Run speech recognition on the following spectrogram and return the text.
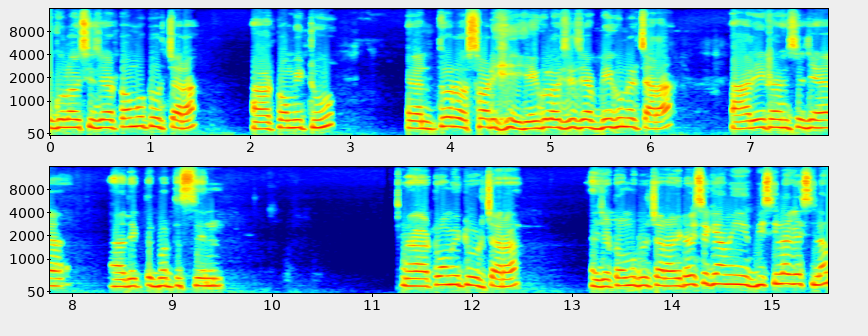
এগুলো হচ্ছে যে টমেটোর চারা টমেটো তোর সরি এগুলো হচ্ছে যে বেগুনের চারা। আর এটা হচ্ছে যে দেখতে পারতেছেন টমেটোর চারা। এই যে টমেটোর চারা, এটা হচ্ছে কি আমি বিসি লাগাইছিলাম।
